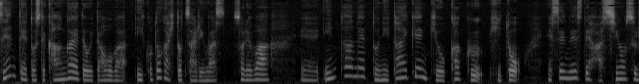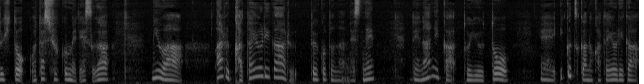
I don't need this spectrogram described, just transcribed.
前提として考えておいた方がいいことが一つあります。それは、えー、インターネットに体験記を書く人 SNS で発信をする人私含めですがにはある偏りがあるということなんですね。で何かというと、えー、いくつかの偏りが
